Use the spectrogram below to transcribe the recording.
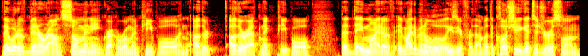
they would have been around so many Greco-Roman people and other other ethnic people that they might have it might have been a little easier for them. But the closer you get to Jerusalem,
